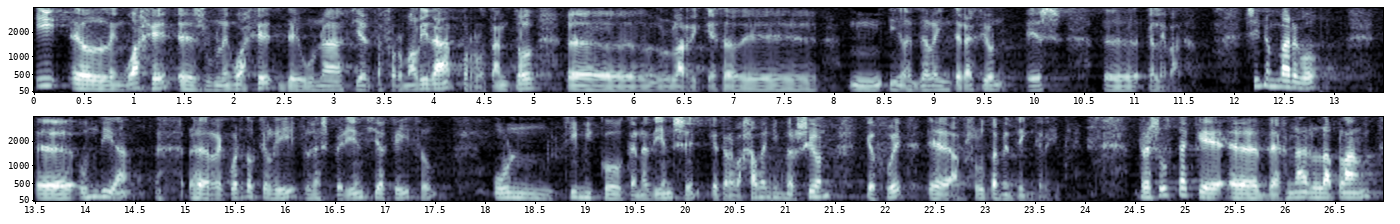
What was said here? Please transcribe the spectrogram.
y el lenguaje es un lenguaje de una cierta formalidad, por lo tanto, la riqueza de, mm, de la interacción es elevada. Sin embargo, eh, un día eh, recuerdo que leí la experiencia que hizo un químico canadiense que trabajaba en inmersión que fue eh, absolutamente increíble. Resulta que Bernard Laplante,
